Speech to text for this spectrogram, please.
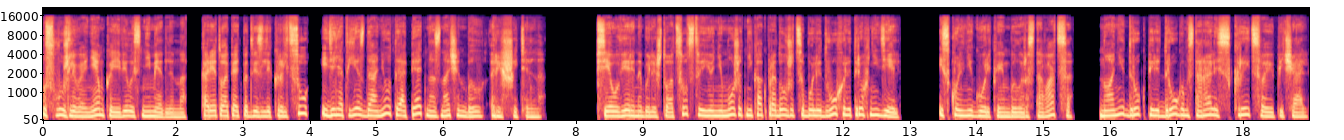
Услужливая немка явилась немедленно, карету опять подвезли к крыльцу, и день отъезда Анюты опять назначен был решительно. Все уверены были, что отсутствие ее не может никак продолжиться более двух или трех недель, и сколь не горько им было расставаться, но они друг перед другом старались скрыть свою печаль,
